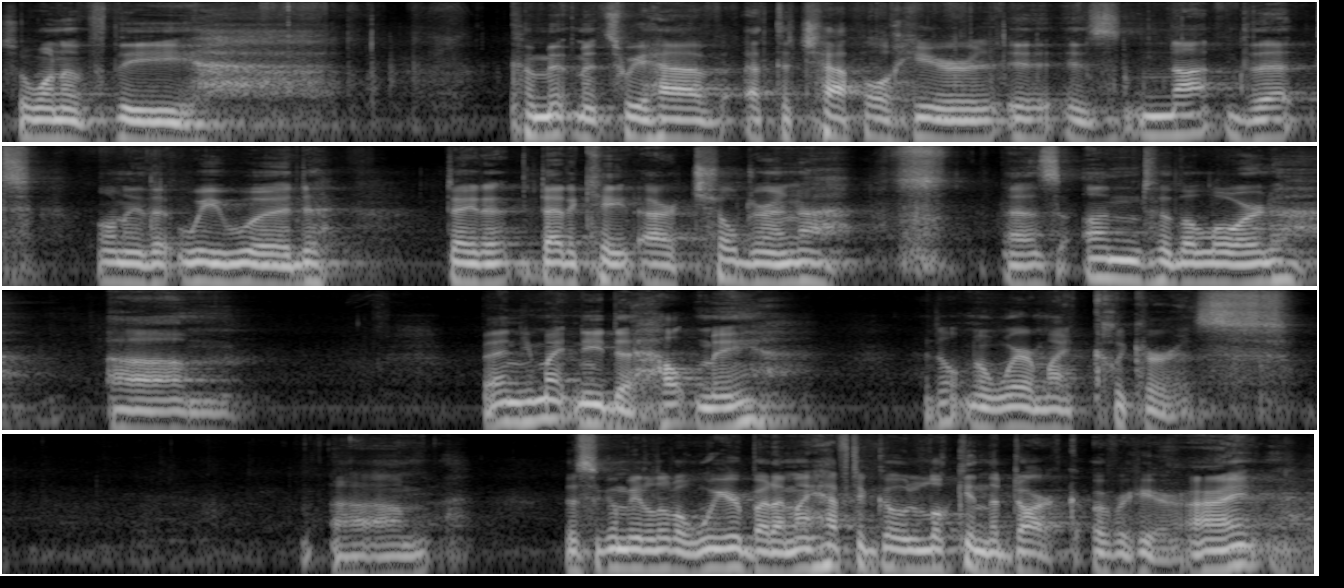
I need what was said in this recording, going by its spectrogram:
So, one of the commitments we have at the chapel here is not that only that we would dedicate our children as unto the Lord. Um, ben, you might need to help me. I don't know where my clicker is. Um, this is going to be a little weird, but I might have to go look in the dark over here, all right?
